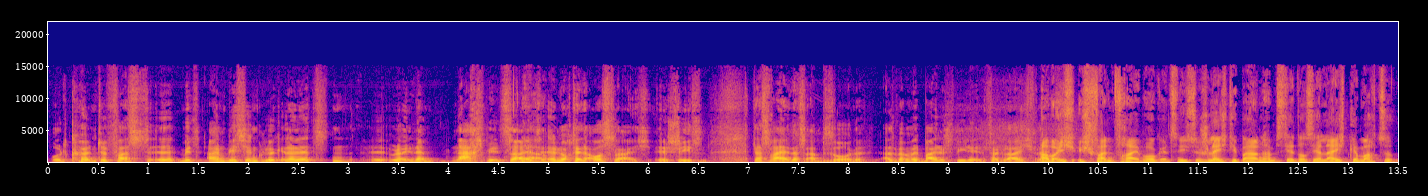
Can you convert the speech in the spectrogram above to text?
und könnte fast äh, mit ein bisschen Glück in der letzten äh, oder in der Nachspielzeit Ja. äh, noch den Ausgleich äh, schießen. Das war ja das Absurde. Also wenn man beide Spiele in Vergleich setzt. Aber ich, ich fand Freiburg jetzt nicht so schlecht. Die Bayern haben es dir doch sehr leicht gemacht zu,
